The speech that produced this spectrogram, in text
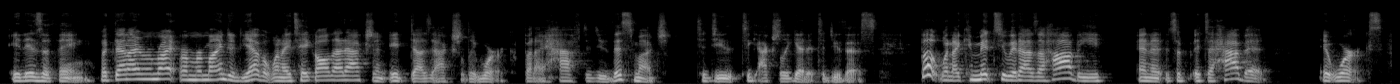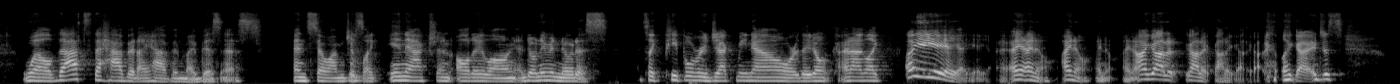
it is a thing. But then I remind, I'm reminded, yeah, but when I take all that action, it does actually work. But I have to do this much to do to actually get it to do this. But when I commit to it as a hobby and it's a it's a habit, it works. Well, that's the habit I have in my business. And so I'm just like in action all day long and don't even notice. It's like people reject me now or they don't. And I'm like, oh, yeah, yeah, yeah, yeah, yeah. I, I know, I know, I know, I know. I got it, got it, got it, got it, got it. Like I just,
